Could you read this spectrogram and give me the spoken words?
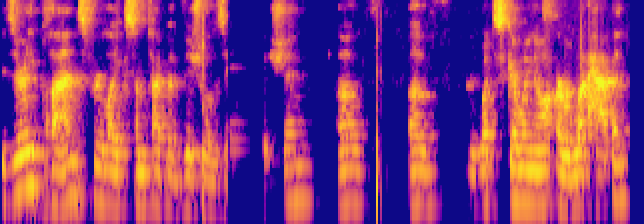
Is there any plans for like some type of visualization of of what's going on or what happened?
